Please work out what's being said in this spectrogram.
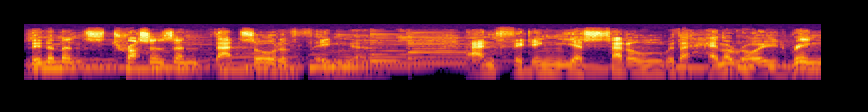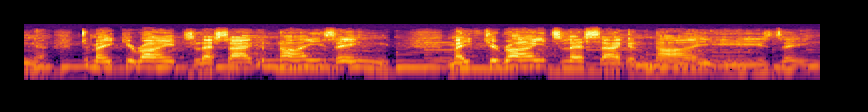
liniments, trusses, and that sort of thing. And fitting your saddle with a hemorrhoid ring to make your rides less agonizing. Make your rides less agonizing.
